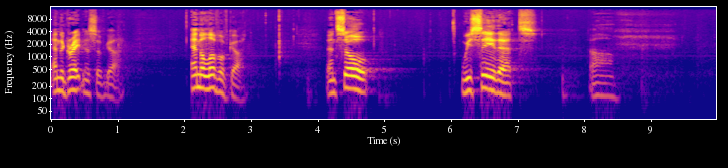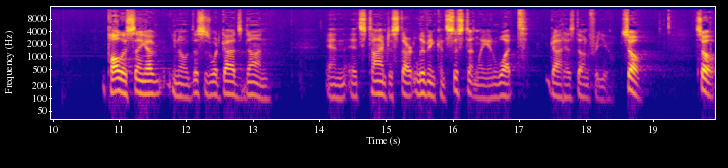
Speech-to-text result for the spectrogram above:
and the greatness of God and the love of God. And so we see that um, Paul is saying, you know, this is what God's done, and it's time to start living consistently in what God has done for you. So, so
